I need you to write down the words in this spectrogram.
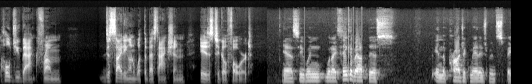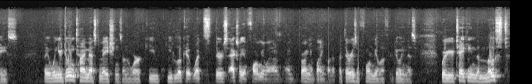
hold you back from deciding on what the best action is to go forward. Yeah, see, when, when I think about this in the project management space, I mean, when you're doing time estimations on work, you, you look at what's, there's actually a formula, I'm, I'm drawing a blank on it, but there is a formula for doing this, where you're taking the most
